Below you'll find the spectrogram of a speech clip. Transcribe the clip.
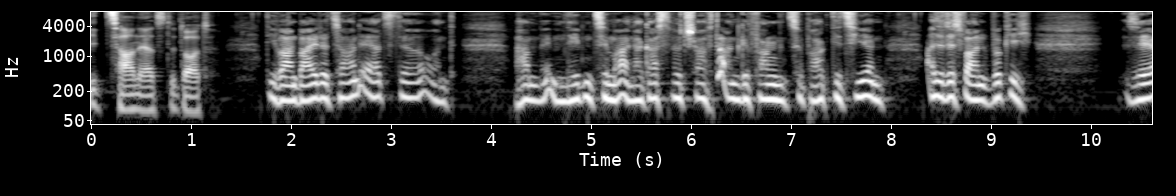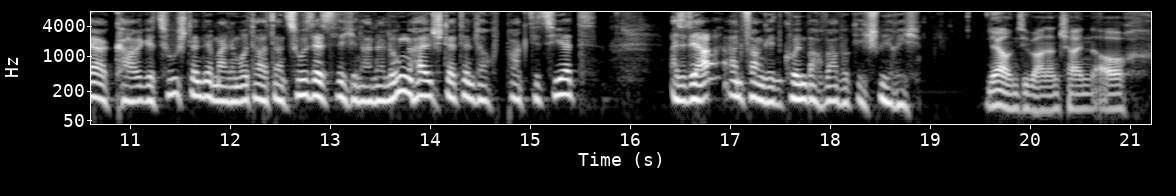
Die Zahnärzte dort. Die waren beide Zahnärzte und haben im Nebenzimmer einer Gastwirtschaft angefangen zu praktizieren. Also das waren wirklich sehr karge Zustände. Meine Mutter hat dann zusätzlich in einer Lungenheilstätte noch praktiziert. Also der Anfang in Kulmbach war wirklich schwierig. Ja, und Sie waren anscheinend auch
